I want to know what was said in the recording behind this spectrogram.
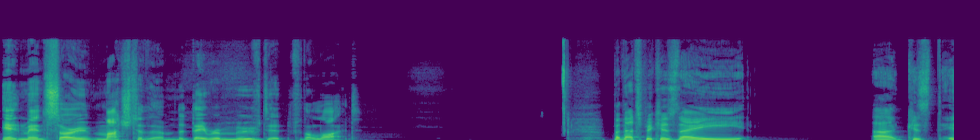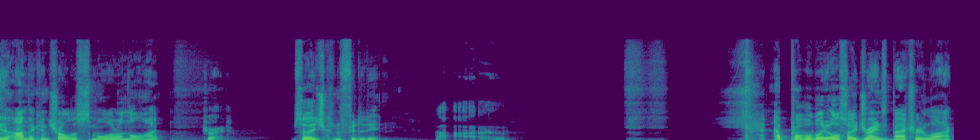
it meant so much to them that they removed it for the light. But that's because they, uh, because aren't the controllers smaller on the light. So they just couldn't fit it in. Uh, it probably also drains battery like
